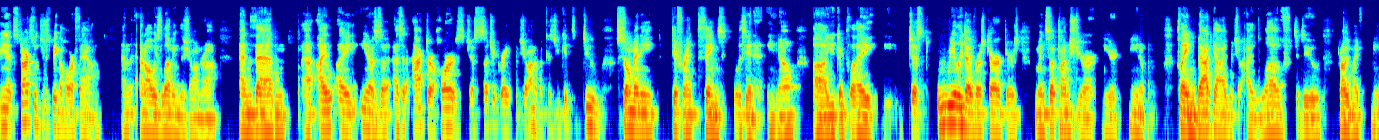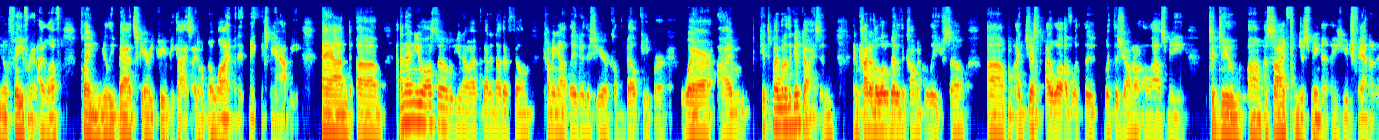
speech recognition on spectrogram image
mean, it starts with just being a horror fan and and always loving the genre, and then uh, I I you know as a as an actor, horror is just such a great genre because you get to do so many different things within it. You know, uh, you can play just really diverse characters. I mean, sometimes you're you're you know playing the bad guy, which I love to do. Probably my you know favorite. I love playing really bad, scary, creepy guys. I don't know why, but it makes me happy. And um, and then you also, you know, I've got another film coming out later this year called The Bellkeeper, where I'm get to play one of the good guys and and kind of a little bit of the comic relief. So um, I just I love what the what the genre allows me to do um, aside from just being a, a huge fan of it.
